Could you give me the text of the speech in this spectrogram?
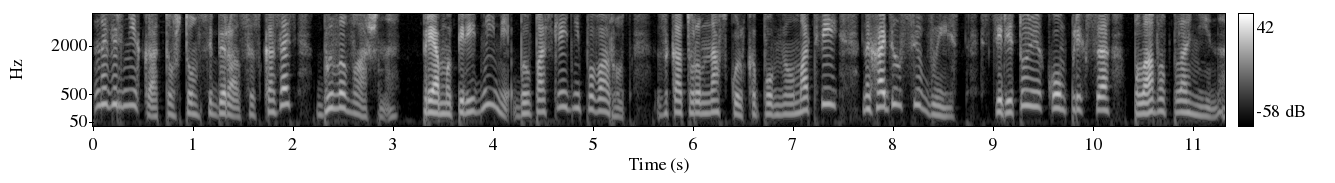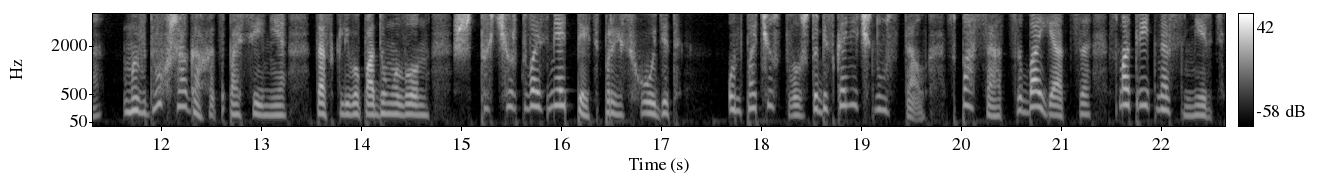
Наверняка то, что он собирался сказать, было важно. Прямо перед ними был последний поворот, за которым, насколько помнил Матвей, находился выезд с территории комплекса «Плава-планина». «Мы в двух шагах от спасения», — тоскливо подумал он. «Что, черт возьми, опять происходит?» Он почувствовал, что бесконечно устал спасаться, бояться, смотреть на смерть,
